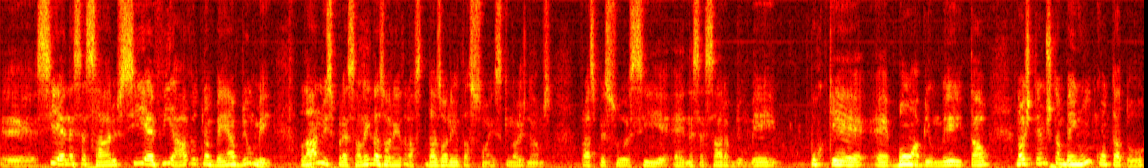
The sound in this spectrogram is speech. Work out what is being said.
é, se é necessário, se é viável também abrir o MEI. Lá no Expresso, além das, orienta das orientações que nós damos para as pessoas se é necessário abrir um MEI, porque é bom abrir um MEI e tal. Nós temos também um contador,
